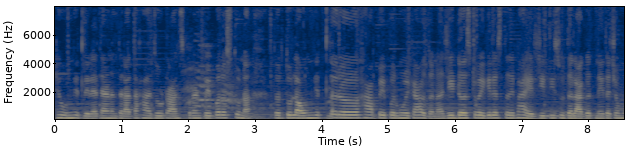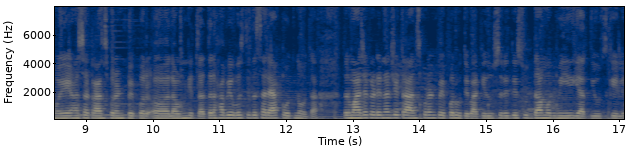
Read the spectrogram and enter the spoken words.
ठेवून घेतलेल्या आहेत. त्यानंतर आता हा जो ट्रान्सपरंट पेपर असतो ना तर तो लावून घेतला. तर हा पेपरमुळे काय होतं ना जी डस्ट वगैरे असते बाहेरची ती सुद्धा लागत नाही. त्याच्यामुळे असा ट्रान्सपरंट पेपर लावून घेतला. तर हा व्यवस्थित असा रॅप होत नव्हता. तर माझ्याकडे ना जे ट्रान्सपरंट पेपर होते बाकी दुसरे ते सुद्धा मग मी यात यूज केले.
